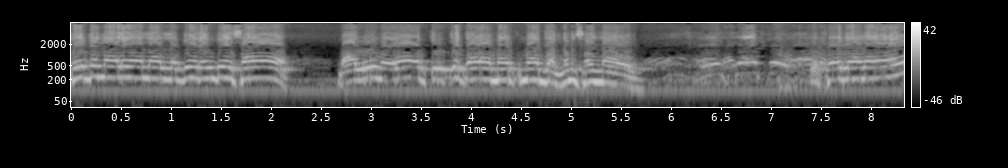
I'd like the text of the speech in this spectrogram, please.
کھیڈن والے لگے رہتے سا معلوم ہوا کرکٹ والا محکمہ جنم سننا ہو کتنے جانا ہے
